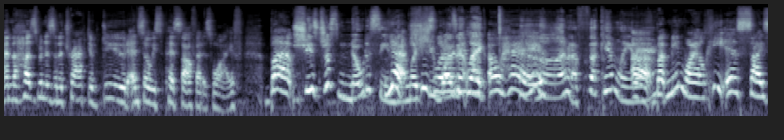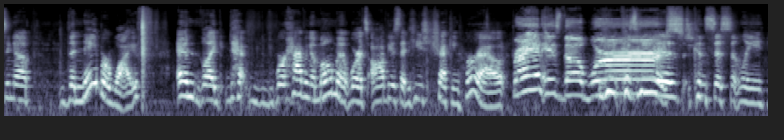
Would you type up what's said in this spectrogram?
and the husband is an attractive dude, and so he's pissed off at his wife. But, She's just noticing yeah, them. Like she wasn't being like, oh, hey. "Oh, I'm gonna fuck him later. Uh, but meanwhile, he is sizing up the neighbor wife, and like ha- we're having a moment where it's obvious that he's checking her out Brian is the worst because worst. he, is consistently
